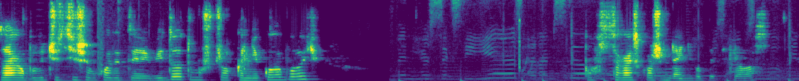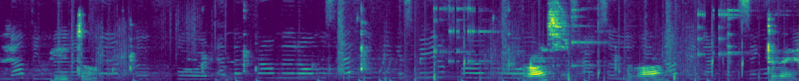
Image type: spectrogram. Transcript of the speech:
Зараз буду частіше виходити відео, тому що канікули будуть. Постараюсь кожен день робити для вас відео. Раз, два, три.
